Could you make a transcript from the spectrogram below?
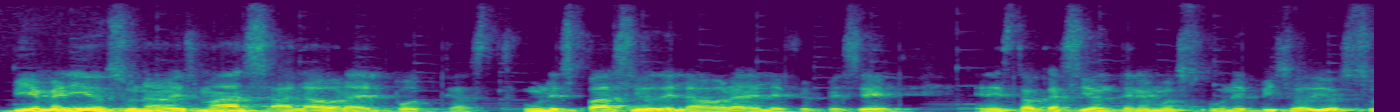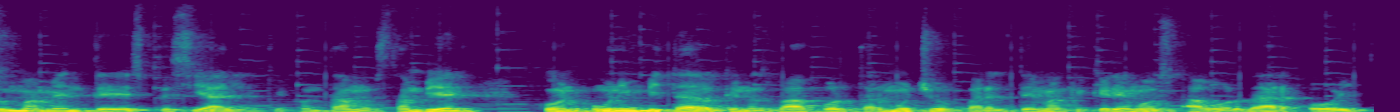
Bienvenidos una vez más a la hora del podcast, un espacio de la hora del FPC. En esta ocasión tenemos un episodio sumamente especial que contamos también con un invitado que nos va a aportar mucho para el tema que queremos abordar hoy.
